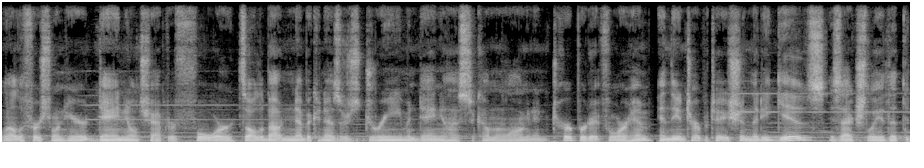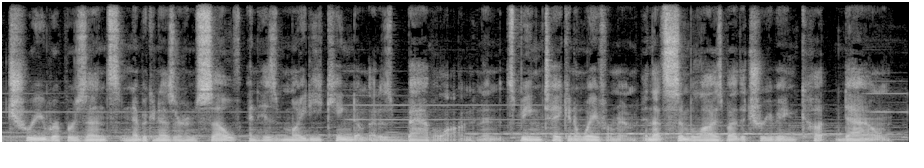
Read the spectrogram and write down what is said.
Well, the first one here, Daniel chapter 4, it's all about Nebuchadnezzar's dream, and Daniel has to come along and interpret it for him. And the interpretation that he gives is actually that the tree represents Nebuchadnezzar himself and his mighty kingdom, that is Babylon, and it's being taken away from him. And that's symbolized by the tree being cut down.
